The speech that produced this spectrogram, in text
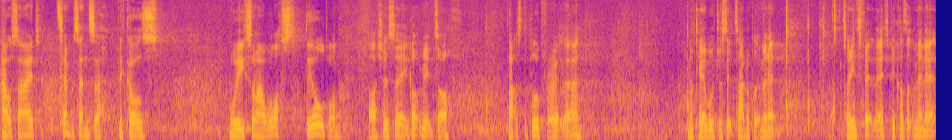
outside temp sensor because we somehow lost the old one. Or I should say it got ripped off. That's the plug for it there. The cable's just it tied up at the minute. So I need to fit this because at the minute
